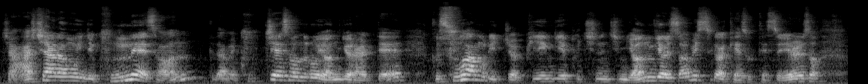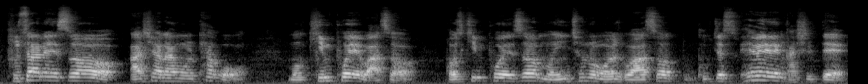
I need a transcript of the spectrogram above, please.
자 아시아나무 이제 국내선 그다음에 국제선으로 연결할 때 그 수화물 있죠. 비행기에 붙이는 지금 연결 서비스가 계속됐어요. 예를 들어서 부산에서 아시아나항공을 타고 뭐 김포에 와서 거기서 김포에서 뭐 인천으로 와서 국제 해외여행 가실 때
